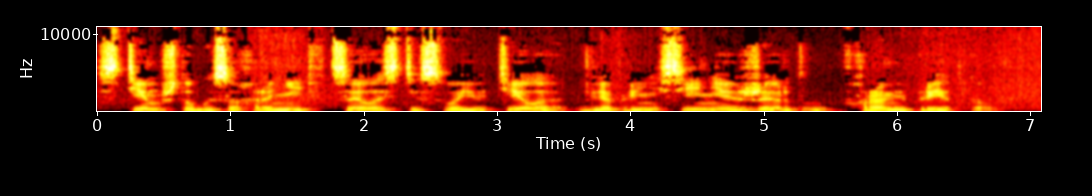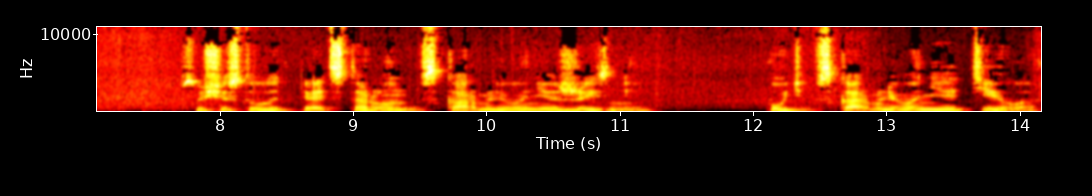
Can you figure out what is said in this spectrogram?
с тем, чтобы сохранить в целости свое тело для принесения жертв в храме предков. Существует пять сторон вскармливания жизни. Путь вскармливания тела,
